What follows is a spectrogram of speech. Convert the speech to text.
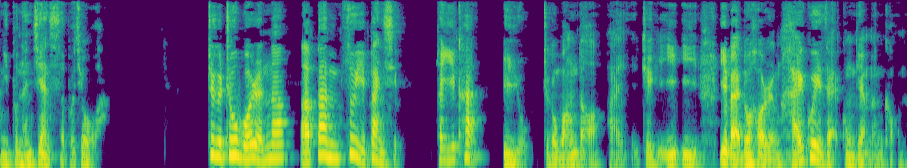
你不能见死不救啊！”这个周伯仁呢，啊，半醉半醒，他一看，哎呦，这个王导，哎，这个一一一百多号人还跪在宫殿门口呢。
